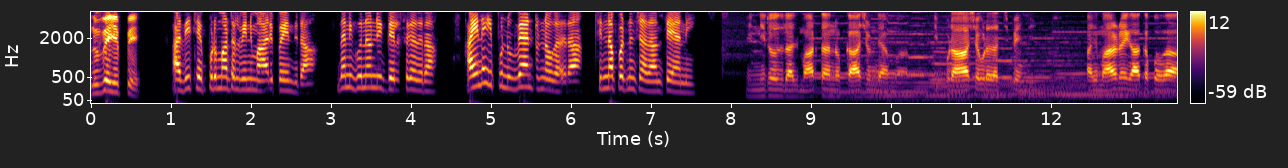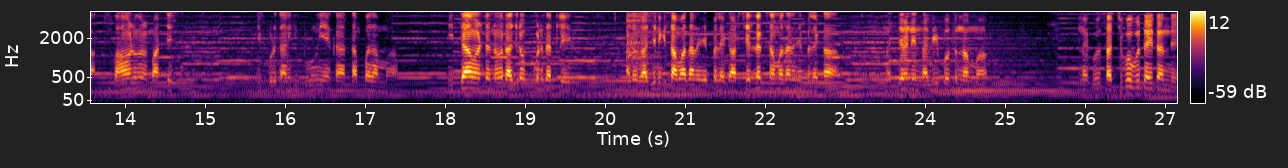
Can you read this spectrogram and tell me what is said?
నువ్వే చెప్పే. అది చెప్పుడు మాటలు విని మారిపోయిందిరా. దాని గుణం నీకు తెలుసు కదరా. అయినా ఇప్పుడు నువ్వే అంటున్నావు కదరా చిన్నప్పటి నుంచి అది అంతే అని. ఇన్ని రోజులు అది మారుతానని ఒక ఆశ ఉండే అమ్మా. ఇప్పుడు ఆశ కూడా చచ్చిపోయింది. అది మారడమే కాకపోగా భావన కూడా మార్చేసింది. ఇప్పుడు దానికి భూమి ఏక తప్పదమ్మా. ఇద్దామంటేనో రజని ఒప్పుకునేటట్లేదు. అటు రజనికి సమాధానం చెప్పలేక అటు చెల్లెకి సమాధానం చెప్పలేక మధ్యలో నేను నలిగిపోతున్నమ్మా నాకు చచ్చిపోబుద్ది అవుతుంది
